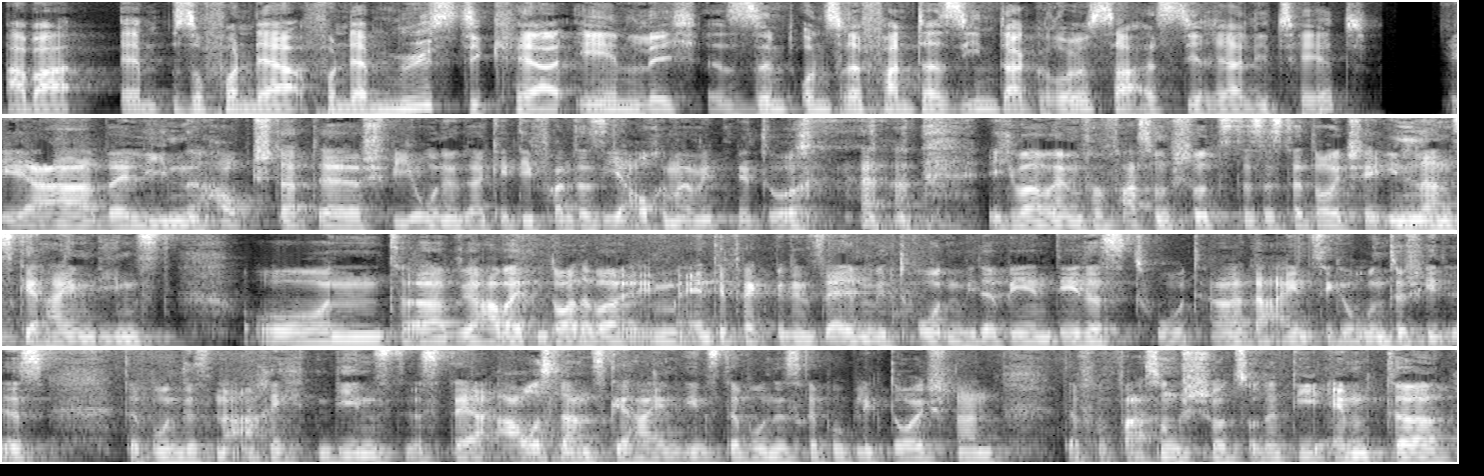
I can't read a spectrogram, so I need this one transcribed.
aber ähm, so von der von der Mystik her ähnlich. Sind unsere Fantasien da größer als die Realität? Ja, Berlin, Hauptstadt der Spione, da geht die Fantasie auch immer mit mir durch. ich war beim Verfassungsschutz, das ist der deutsche Inlandsgeheimdienst und äh, wir arbeiten dort aber im Endeffekt mit denselben Methoden, wie der BND das tut. Der einzige Unterschied ist, der Bundesnachrichtendienst ist der Auslandsgeheimdienst der Bundesrepublik Deutschland, der Verfassungsschutz oder die Ämter,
